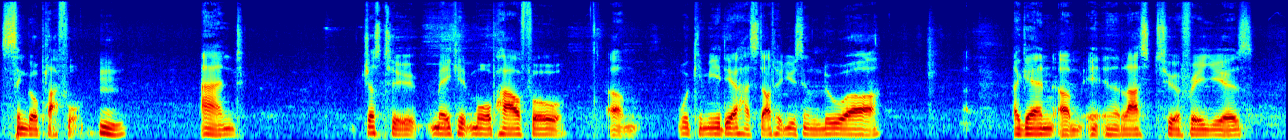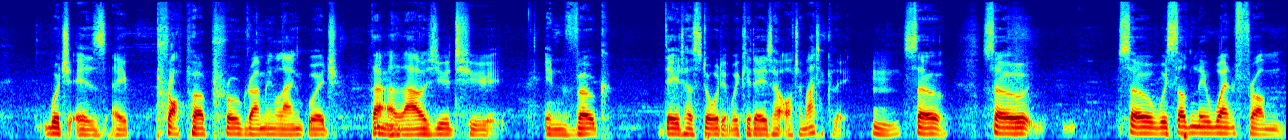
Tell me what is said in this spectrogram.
single platform. Hmm. And just to make it more powerful, um, Wikimedia has started using Lua uh, again um, in, in the last two or three years, which is a proper programming language that hmm. allows you to invoke data stored in Wikidata automatically. Hmm. So, so, so we suddenly went from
